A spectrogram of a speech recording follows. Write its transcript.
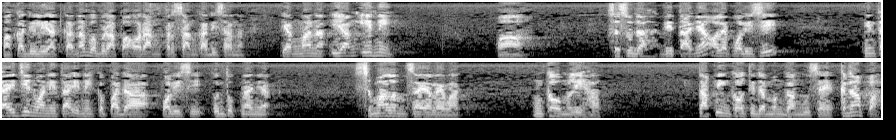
Maka dilihat karena beberapa orang tersangka di sana. Yang mana? Yang ini. Wah. Sesudah ditanya oleh polisi, minta izin wanita ini kepada polisi untuk nanya. Semalam saya lewat. Engkau melihat tapi engkau tidak mengganggu saya. Kenapa?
